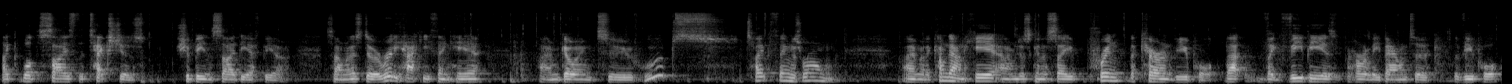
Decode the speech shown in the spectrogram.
like what size the textures should be inside the FBO. So I'm going to do a really hacky thing here. I'm going to, whoops, type things wrong. I'm going to come down here and I'm just going to say print the current viewport. That like VP is currently bound to the viewport.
